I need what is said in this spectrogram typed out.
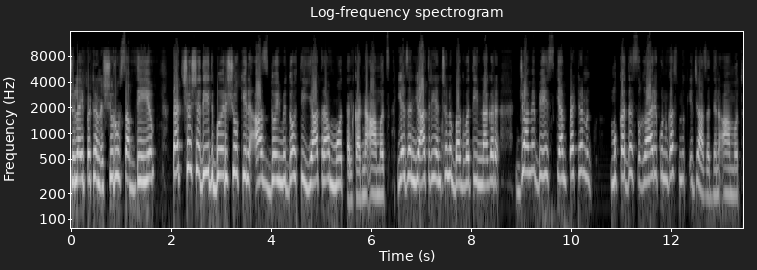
جولائی پٹھن شروع سپدی تت شدید بارشو کن آز دویمہ دہ تی یاترا معطل کرنا آمت یل زن یاتری چھن بھگوتی نگر جامع بیس کیمپ پٹھن مقدس غار کن گسنک اجازت دن آمت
